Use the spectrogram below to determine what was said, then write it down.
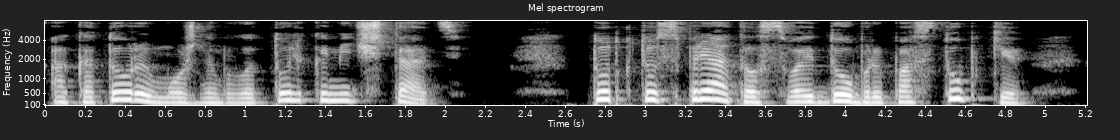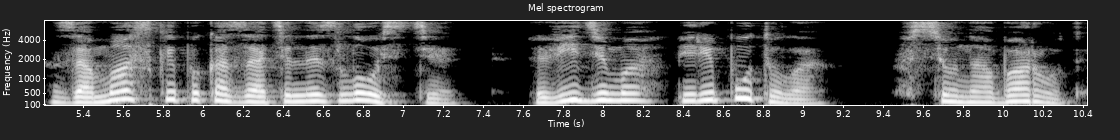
о которой можно было только мечтать. Тот, кто спрятал свои добрые поступки за маской показательной злости. Видимо, перепутала. Все наоборот.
